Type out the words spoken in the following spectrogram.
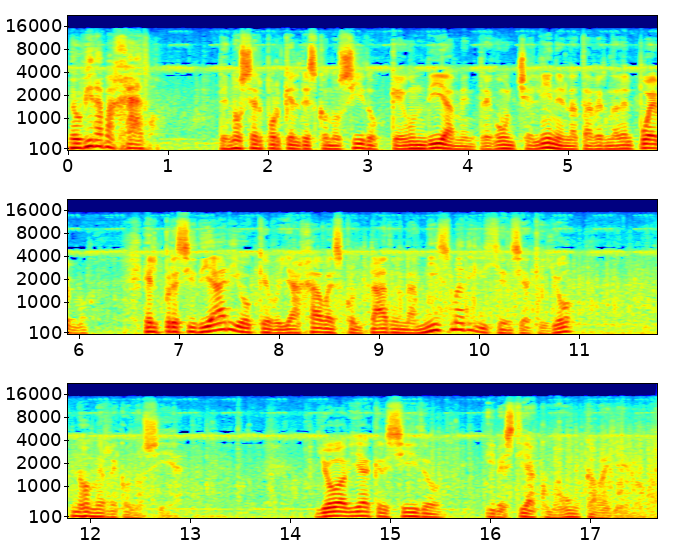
me hubiera bajado, de no ser porque el desconocido que un día me entregó un chelín en la taberna del pueblo, el presidiario que viajaba escoltado en la misma diligencia que yo, no me reconocía. Yo había crecido y vestía como un caballero.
